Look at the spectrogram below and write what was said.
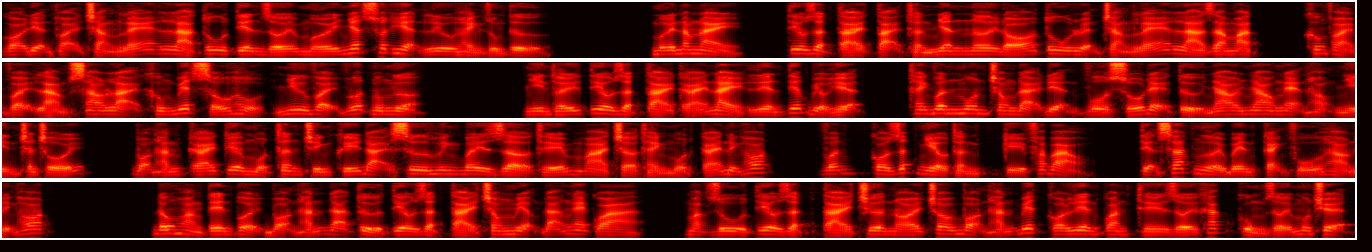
Gọi điện thoại chẳng lẽ là tu tiên giới mới nhất xuất hiện lưu hành dùng từ? Mười năm này, tiêu giật tài tại thần nhân nơi đó tu luyện chẳng lẽ là ra mặt không phải vậy làm sao lại không biết xấu hổ như vậy vớt mông ngựa. Nhìn thấy tiêu giật tài cái này liên tiếp biểu hiện, thanh vân môn trong đại điện vô số đệ tử nhao nhao nghẹn họng nhìn chân chối, bọn hắn cái kia một thân chính khí đại sư huynh bây giờ thế mà trở thành một cái nịnh hót, vẫn có rất nhiều thần kỳ pháp bảo, tiện sát người bên cạnh phú hào nịnh hót. Đông hoàng tên tuổi bọn hắn đã từ tiêu giật tài trong miệng đã nghe qua, mặc dù tiêu giật tài chưa nói cho bọn hắn biết có liên quan thế giới khác cùng giới môn chuyện,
